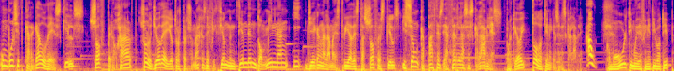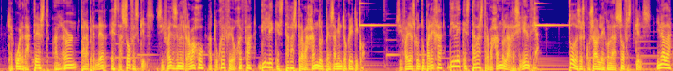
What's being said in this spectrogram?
Un bullshit cargado de skills, soft pero hard. Solo Yoda y otros personajes de ficción entienden, dominan y llegan a la maestría de estas soft skills y son capaces de hacerlas escalables. Porque hoy todo tiene que ser escalable. Como último y definitivo tip, recuerda test and learn para aprender estas soft skills. Si fallas en el trabajo, a tu jefe o jefa, dile que estabas trabajando el pensamiento crítico. Si fallas con tu pareja, dile que estabas trabajando la resiliencia. Todo es excusable con las soft skills. Y nada,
